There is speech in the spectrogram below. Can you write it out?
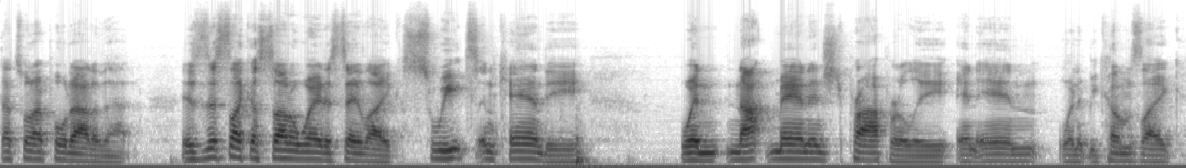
that's what I pulled out of that. Is this like a subtle way to say like sweets and candy when not managed properly and in when it becomes like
